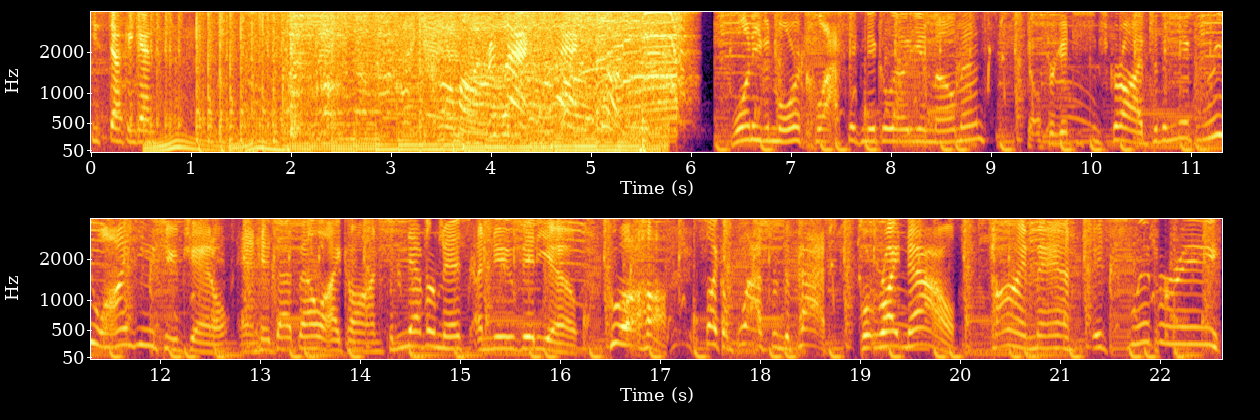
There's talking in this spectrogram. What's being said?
He's stuck again. Come on, relax, Want even more classic Nickelodeon moments? Don't forget to subscribe to the Nick Rewind YouTube channel and hit that bell icon to never miss a new video. It's like a blast from the past, but right now, time, man, it's slippery.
